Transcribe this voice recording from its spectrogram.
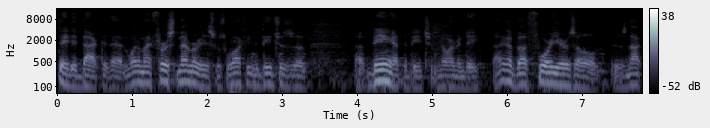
dated back to then. One of my first memories was walking the beaches of, uh, being at the beach of Normandy. I think about four years old. It was not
